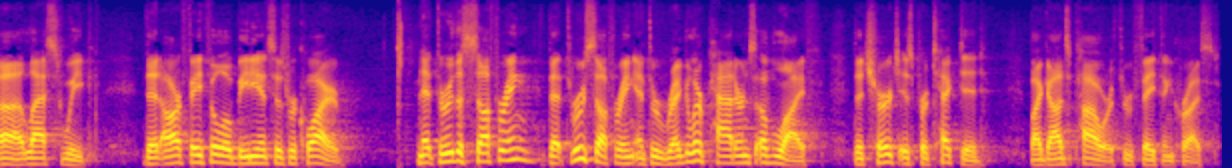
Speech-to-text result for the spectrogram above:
uh, last week, that our faithful obedience is required. That through the suffering, that through suffering and through regular patterns of life, the church is protected by God's power through faith in Christ.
